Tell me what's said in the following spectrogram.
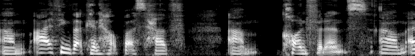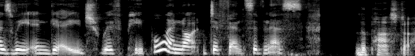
Um, I think that can help us have um, confidence um, as we engage with people and not defensiveness. The pastor.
